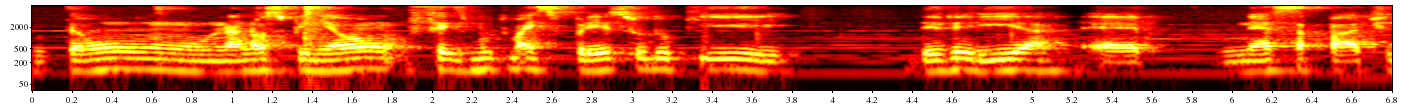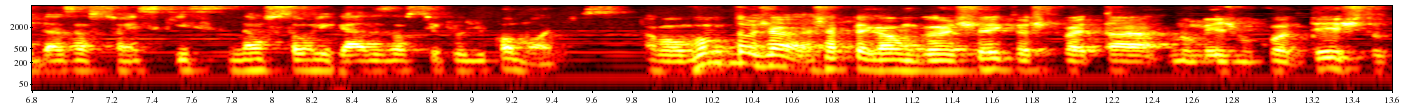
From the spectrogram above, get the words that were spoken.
Então, na nossa opinião, fez muito mais preço do que deveria é, nessa parte das ações que não são ligadas ao ciclo de commodities. Tá bom, vamos então já, já pegar um gancho aí que acho que vai estar no mesmo contexto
